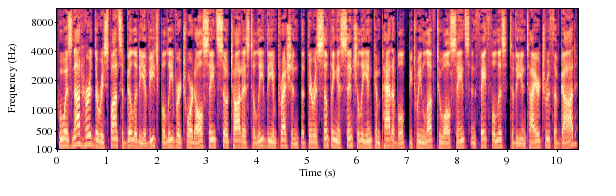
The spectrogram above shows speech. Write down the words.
who has not heard the responsibility of each believer toward all saints so taught as to leave the impression that there is something essentially incompatible between love to all saints and faithfulness to the entire truth of God?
